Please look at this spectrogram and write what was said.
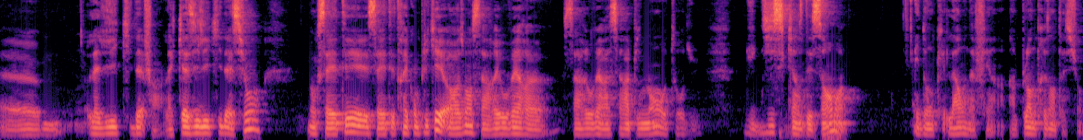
la, la quasi-liquidation, donc ça a été, ça a été très compliqué. Heureusement, ça a réouvert, euh, ça a réouvert assez rapidement autour du, du 10-15 décembre. Et donc là, on a fait un, plan de présentation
